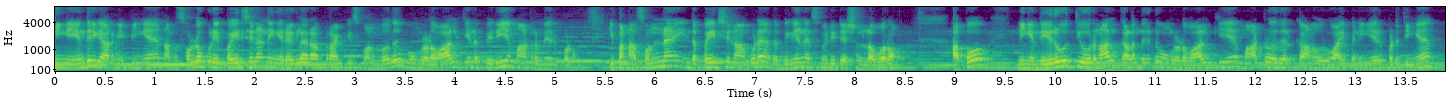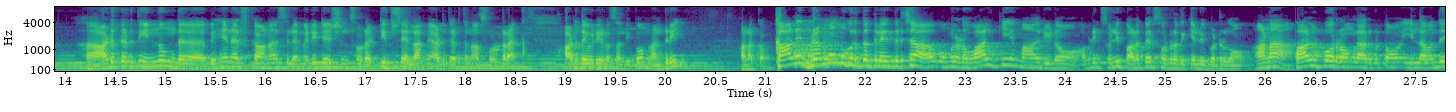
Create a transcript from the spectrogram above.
நீங்கள் எந்திரிக்க ஆரம்பிப்பீங்க. நம்ம சொல்லக்கூடிய பயிற்சியெல்லாம் நீங்கள் ரெகுலராக ப்ராக்டிஸ் பண்ணும்போது உங்களோட வாழ்க்கையில் பெரிய மாற்றம் ஏற்படும். இப்போ நான் சொன்ன இந்த பயிற்சியெலாம் கூட அந்த பிகினர்ஸ் மெடிடேஷனில் வரும். அப்போது நீங்கள் இந்த இருபத்தி ஒரு நாள் கலந்துக்கிட்டு உங்களோட வாழ்க்கையை மாற்றுவதற்கான ஒரு வாய்ப்பை நீங்கள் ஏற்படுத்திங்க. அடுத்தடுத்து இன்னும் இந்த பிகினர்ஸ்க்கான சில மெடிடேஷன்ஸோட டிப்ஸ் எல்லாமே அடுத்தடுத்து நான் சொல்கிறேன் அடுத்த வீடியோவில் சந்திப்போம். நன்றி. வணக்கம். காலை பிரம்ம முகூர்த்தத்தில் எந்திரிச்சா உங்களோட வாழ்க்கையே மாறிடும் அப்படின்னு சொல்லி பல பேர் சொல்றது கேள்விப்பட்டிருக்கோம். ஆனா பால் போடுறவங்களா இருக்கட்டும் இல்ல வந்து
